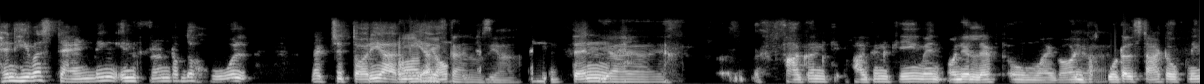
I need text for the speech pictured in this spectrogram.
and he was standing in front of the whole that Chitauri army Army of. Thanos. Yeah, Then yeah, yeah, yeah. Falcon Falcon came and on your left. Oh my God! The portal start opening.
